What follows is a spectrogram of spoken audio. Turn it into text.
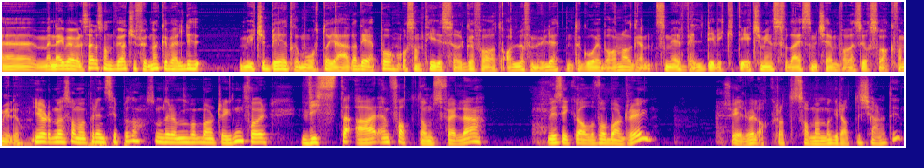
Eh, men jeg vil vel si det sånn at vi har ikke funnet noe veldig mye bedre måte å gjøre det på, og samtidig sørge for at alle får muligheten til å gå i barnehagen, som er veldig viktig, ikke minst for de som kommer fra ressurssvake familier. Gjør det med samme prinsippet da, som dere med barnetrygden. For hvis det er en fattigdomsfelle hvis ikke alle får barnetrygd, så gjelder vel akkurat det samme med gratis kjernetid?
